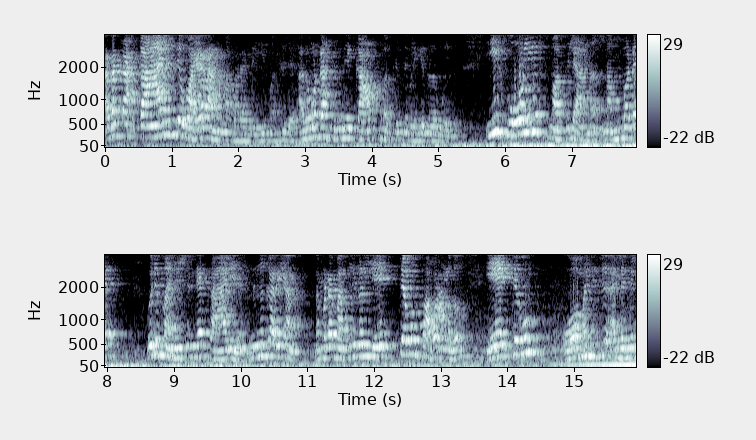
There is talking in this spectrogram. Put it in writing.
അതൊക്കെ കാലിന്റെ വയറാണെന്നാണ് പറയുന്നത് ഈ മസിൽ അതുകൊണ്ടാണ് ഇതിനെ കാഫ് മസിൽ എന്ന് വിളിക്കുന്നത് പോലും. ഈ സോളിയസ് മസിലാണ് നമ്മുടെ ഒരു മനുഷ്യന്റെ കാലിന് നിങ്ങൾക്കറിയാം നമ്മുടെ മസിലുകളിൽ ഏറ്റവും പവർ ഉള്ളതും ഏറ്റവും ഓമനിച്ച് അല്ലെങ്കിൽ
